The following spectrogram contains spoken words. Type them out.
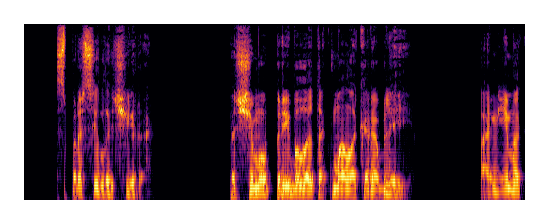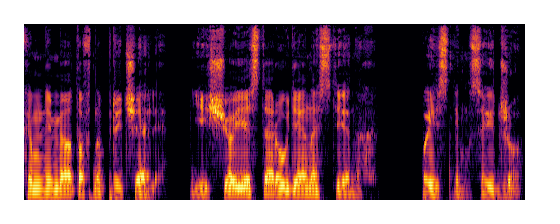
— спросила Чира. «Почему прибыло так мало кораблей? Помимо камнеметов на причале, еще есть орудия на стенах», — пояснил Сейджо.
